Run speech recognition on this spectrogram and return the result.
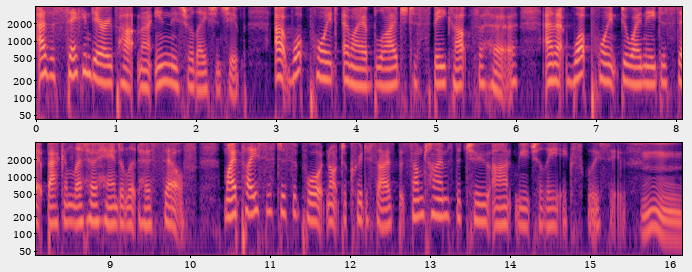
as a secondary partner in this relationship, at what point am I obliged to speak up for her? And at what point do I need to step back and let her handle it herself? My place is to support, not to criticize, but sometimes the two aren't mutually exclusive. Mm,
